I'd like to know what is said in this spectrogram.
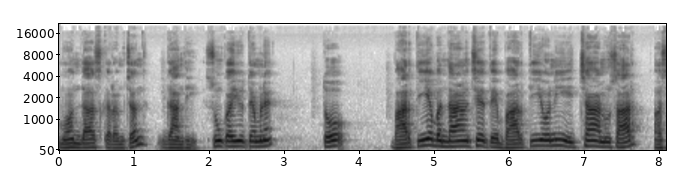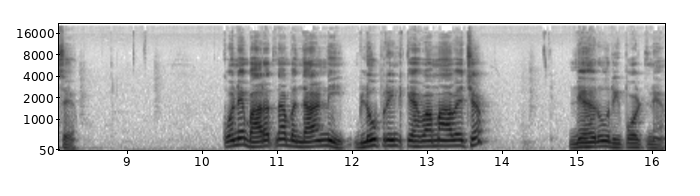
મોહનદાસ કરમચંદ ગાંધી. શું કહ્યું તેમણે? તો ભારતીય બંધારણ છે તે ભારતીયોની ઈચ્છા અનુસાર હશે. કોને ભારતના બંધારણની બ્લુ પ્રિન્ટ કહેવામાં આવે છે? નેહરુ રિપોર્ટને.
